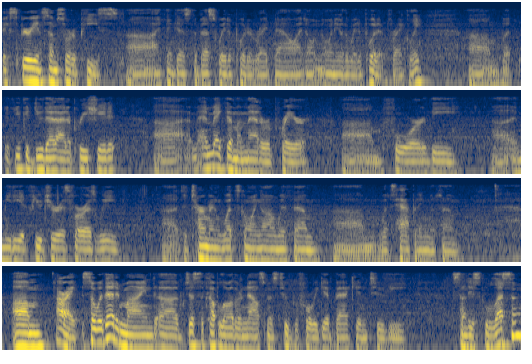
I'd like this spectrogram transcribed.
experience some sort of peace. Uh, I think that's the best way to put it right now. I don't know any other way to put it, frankly. Um, but if you could do that, I'd appreciate it. Uh, and make them a matter of prayer um, for the uh, immediate future as far as we uh, determine what's going on with them, um, what's happening with them. Um, all right, so with that in mind, uh, just a couple of other announcements too before we get back into the Sunday school lesson.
